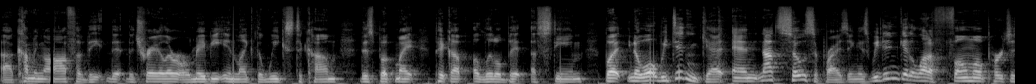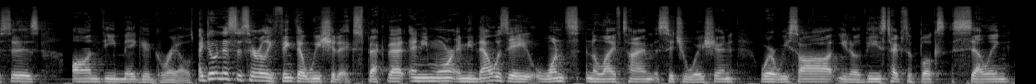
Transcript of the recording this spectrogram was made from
uh, coming off of the, the, the trailer, or maybe in like the weeks to come, this book might pick up a little bit of steam. But you know what we didn't get, and not so surprising, is we didn't get a lot of FOMO purchases on the Mega Grails. I don't necessarily think that we should expect that anymore. I mean, that was a once in a lifetime situation where we saw, you know, these types of books selling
